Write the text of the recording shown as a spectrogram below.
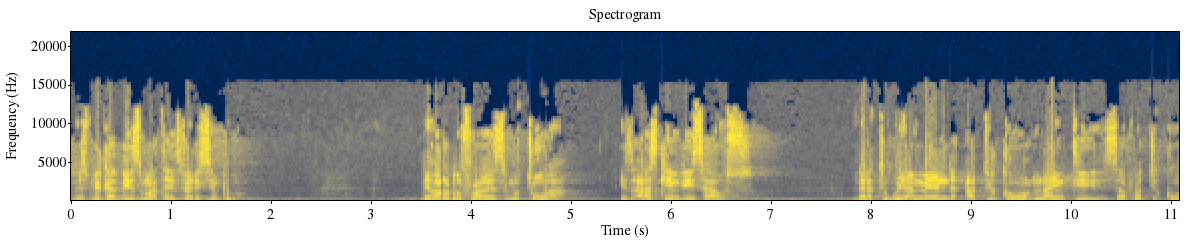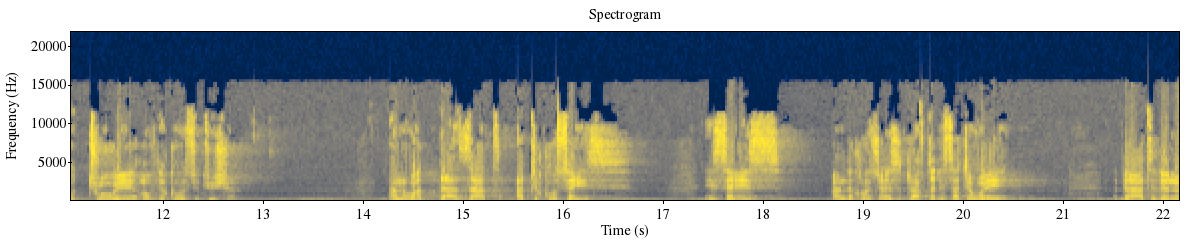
The Speaker, this matter is very simple. The Honorable Florence Mutua is asking this House that we amend Article 90, sub-article 2A of the Constitution. And what does that article says? It says, and the Constitution is drafted in such a way that the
